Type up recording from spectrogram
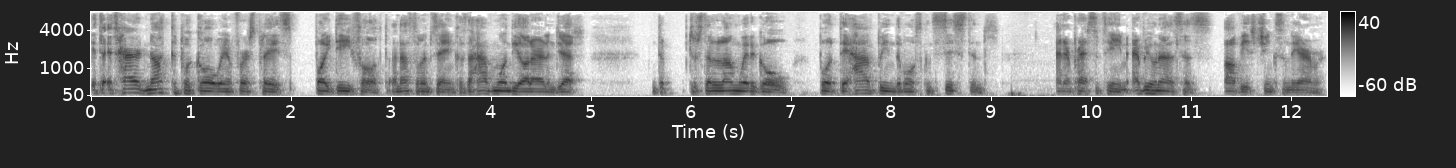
it, it's hard not to put Galway in first place by default, and that's what I'm saying because they haven't won the All Ireland yet. They're- There's still a long way to go, but they have been the most consistent and impressive team. Everyone else has obvious chinks in the armour.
